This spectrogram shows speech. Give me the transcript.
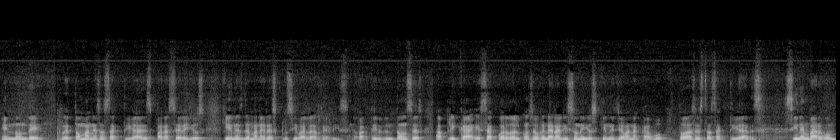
en donde retoman esas actividades para ser ellos quienes de manera exclusiva las realicen. A partir de entonces aplica ese acuerdo del Consejo General y son ellos quienes llevan a cabo todas estas actividades. Sin embargo,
